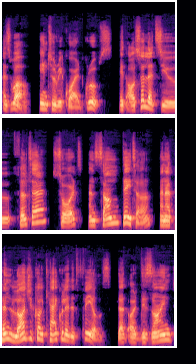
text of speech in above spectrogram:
as well into required groups. It also lets you filter, sort, and sum data and append logical calculated fields that are designed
